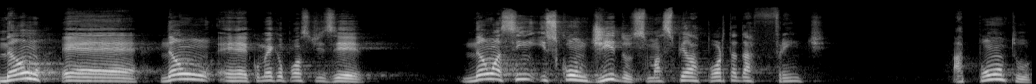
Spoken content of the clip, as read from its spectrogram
Não, é, não, é, como é que eu posso dizer? Não assim escondidos, mas pela porta da frente. A ponto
